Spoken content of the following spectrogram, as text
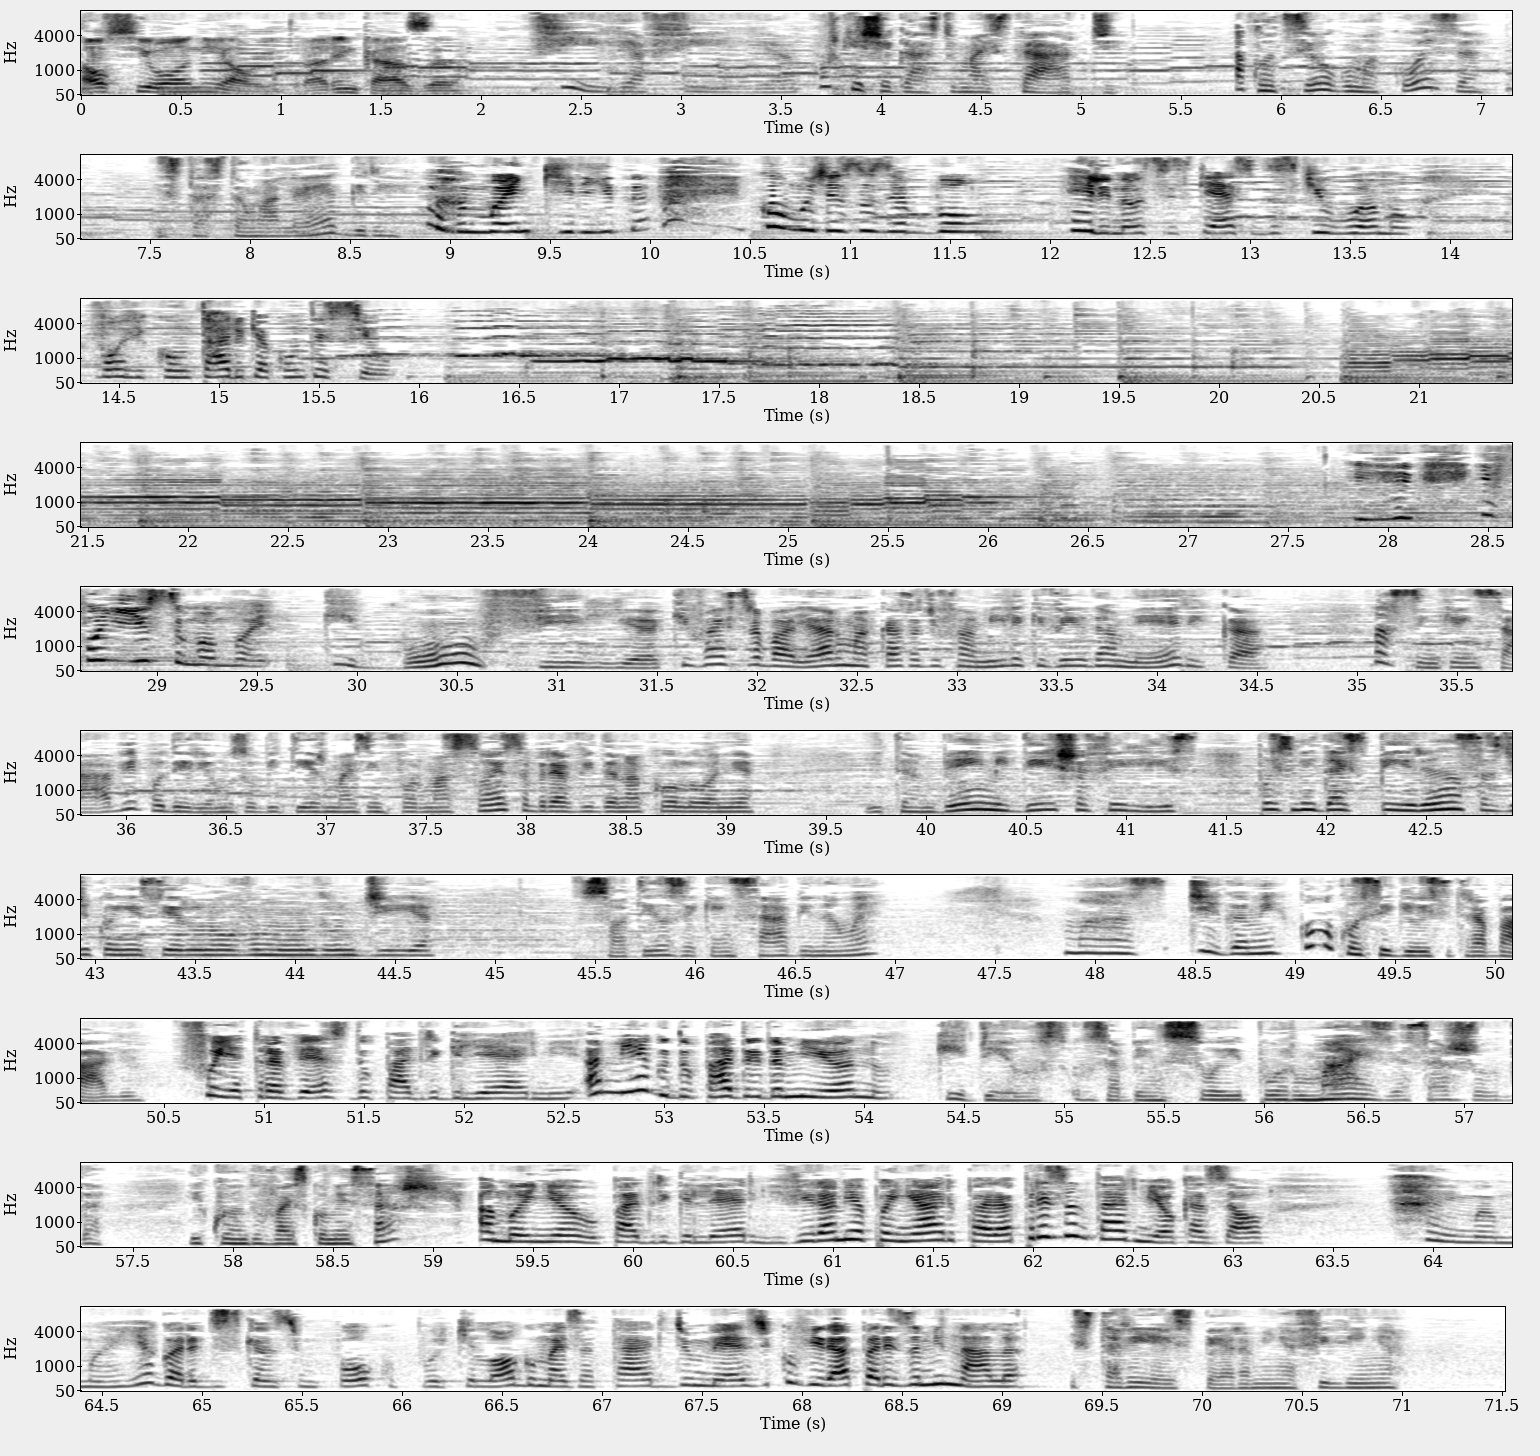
Alcione, ao entrar em casa. Filha, filha, por que chegaste mais tarde? Aconteceu alguma coisa? Estás tão alegre? Mamãe querida, como Jesus é bom! Ele não se esquece dos que o amam. Vou lhe contar o que aconteceu. E, e foi isso, mamãe. Que bom, filha, que vais trabalhar numa casa de família que veio da América. Assim, quem sabe, poderíamos obter mais informações sobre a vida na colônia. E também me deixa feliz, pois me dá esperanças de conhecer o novo mundo um dia. Só Deus é quem sabe, não é? Mas diga-me, como conseguiu esse trabalho? Foi através do padre Guilherme, amigo do padre Damiano. Que Deus os abençoe por mais essa ajuda. E quando vais começar? Amanhã o padre Guilherme virá me apanhar para apresentar-me ao casal. Ai, mamãe, agora descanse um pouco, porque logo mais à tarde o médico virá para examiná-la. Estarei à espera, minha filhinha.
